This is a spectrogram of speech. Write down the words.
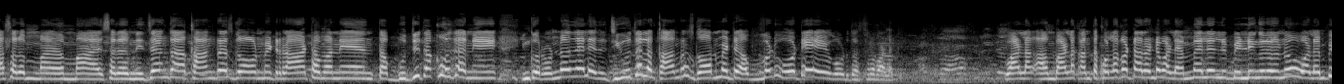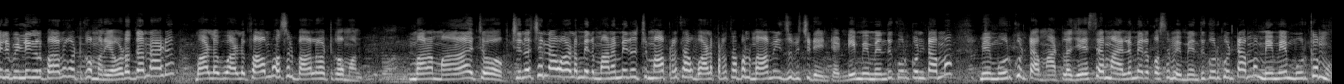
అసలు మా- మా అసలు నిజంగా కాంగ్రెస్ గవర్నమెంట్ రావటం అనేంత బుద్ధి తక్కువ కానీ ఇంకో రెండోదే లేదు. జీవితంలో కాంగ్రెస్ గవర్నమెంట్ ఎవ్వడు ఓటే వేయకూడదు అసలు వాళ్ళకి. వాళ్ళ వాళ్ళకి అంత కొల్లగొట్టాలంటే వాళ్ళ ఎమ్మెల్యేలు బిల్డింగులను వాళ్ళ ఎంపీలు బిల్డింగులు పాల్గొట్టుకోమని ఎవడొద్దన్నాడు? వాళ్ళు వాళ్ళు ఫామ్ హౌస్లు పాల్గొట్టుకోమని మన మా చిన్న చిన్న వాళ్ళ మీద మన మీద వచ్చి మా ప్రతాపం వాళ్ళ ప్రతాపాలు మా మీద చూపించడం ఏంటండి మేము ఎందుకు ఊరుకుంటామో? మేము ఊరుకుంటాము. అట్లా చేస్తే మా ఇళ్ళ మీద కోసం మేము ఎందుకు ఊరుకుంటామో? మేమేం ఊరుకము?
